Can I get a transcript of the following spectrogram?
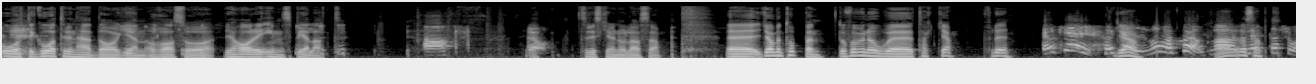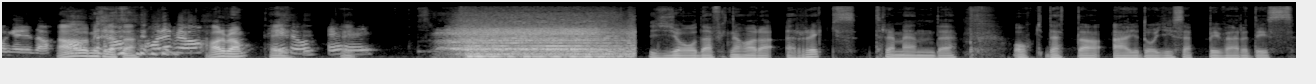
återgå till den här dagen och vara så, jag har det inspelat. Ja. Så det ska vi nog lösa. Eh, ja men toppen, då får vi nog eh, tacka för dig. Okej, okej. Ja. Vad vad skönt. Ja, det var Vad snabbt. lätta frågor idag. Ja, det var mycket lätta. Ha det bra. Ha det bra, Hej hej. då. Hej, Hej. hej. Ja, där fick ni höra Rex Tremende och detta är ju då Giuseppe Verdis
